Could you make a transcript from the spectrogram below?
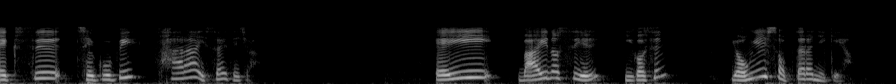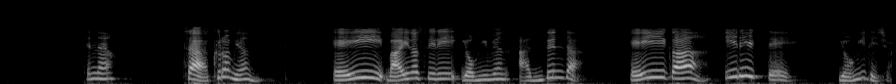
X제곱이 살아 있어야 되죠. A 마이너스 1 이것은 0일 수 없다란 얘기예요. 됐나요? 자, 그러면 A 마이너스 1이 0이면 안 된다. A가 1일 때 0이 되죠.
